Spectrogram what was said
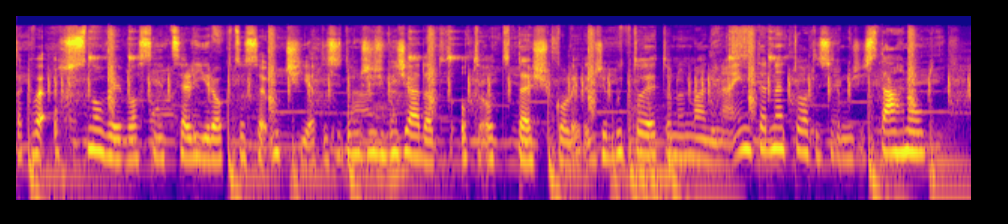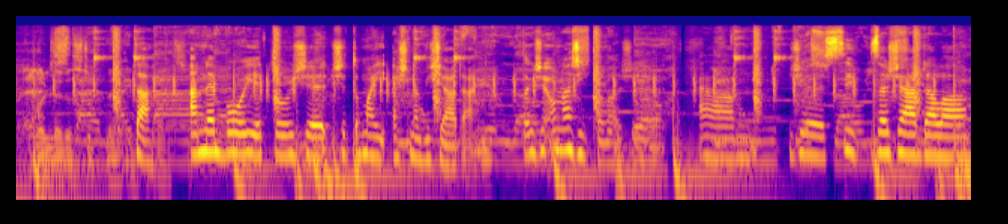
takové osnovy vlastně celý rok, co se učí. A ty si to můžeš vyžádat od, od té školy, takže buď to je to normálně na internetu a ty si to můžeš stáhnout, tak, a nebo je to, že, že to mají až na vyžádání. Takže ona říkala, že, um, že si zažádala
